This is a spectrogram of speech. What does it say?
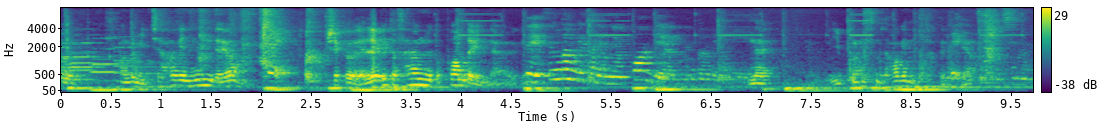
그 방금 이체 하긴 했는데요. 네, 혹시 그 엘리베이터 사용료도 포함되어 있나요? 여기? 네 승강기 사용료 포함되어 있는 금액이에요. 네. 입금했습니다. 확인 네, 부탁드릴게요. 잠시만요.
